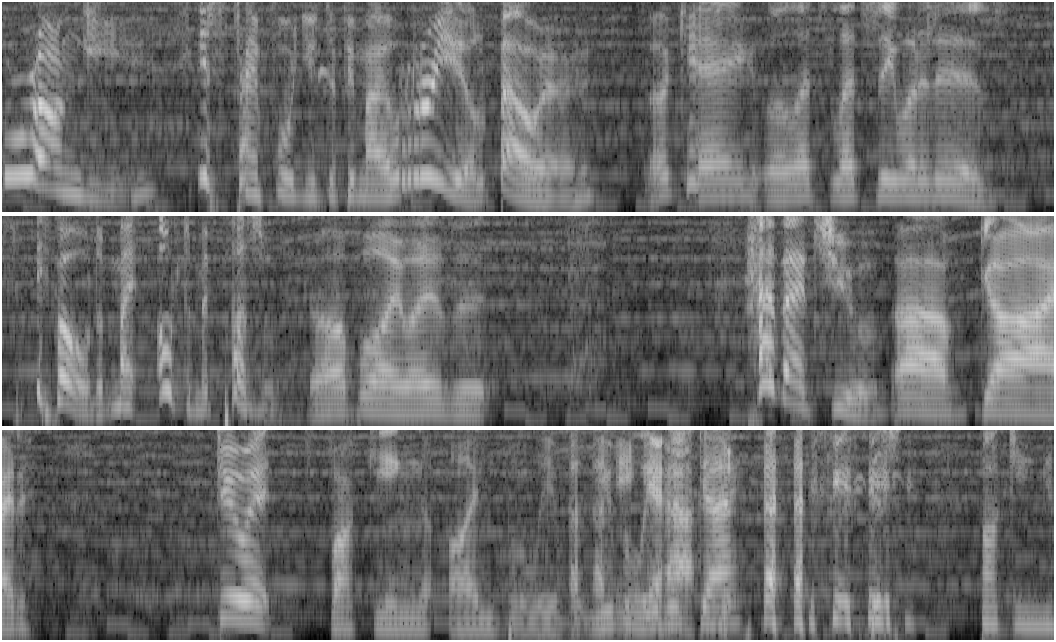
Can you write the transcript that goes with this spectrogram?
Wrongy. It's time for you to feel my real power. okay. Well, let's let's see what it is. Behold my ultimate puzzle. Oh boy, what is it? Have at you. Oh God, Do it. fucking unbelievable! You believe this guy? This fucking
